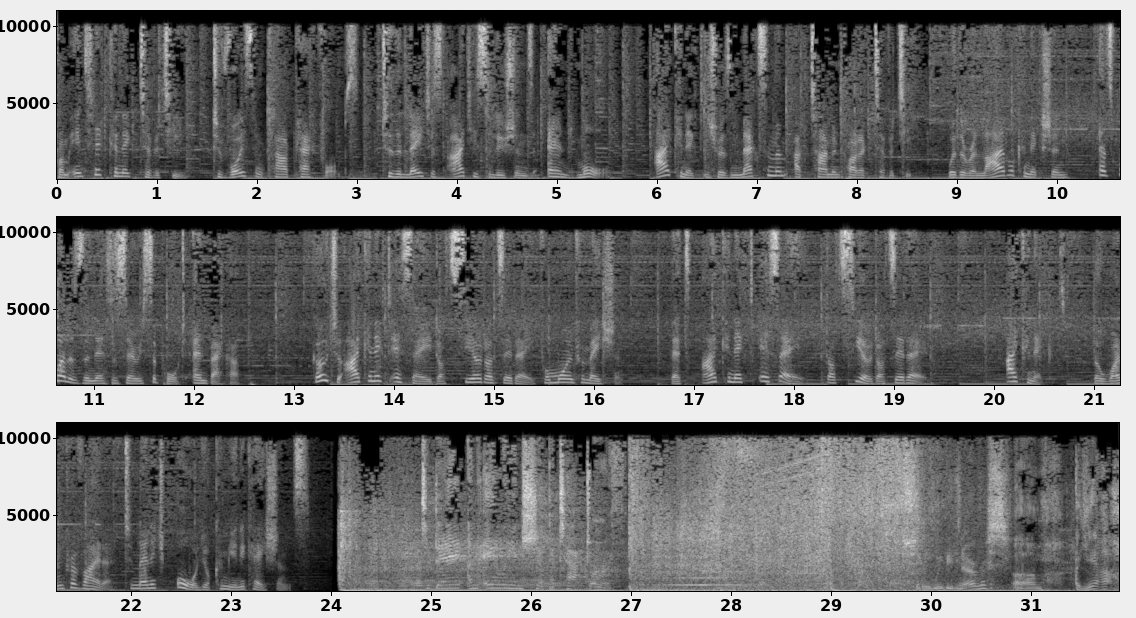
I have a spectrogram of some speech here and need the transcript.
From internet connectivity to voice and cloud platforms to the latest IT solutions and more, iConnect ensures maximum uptime and productivity with a reliable connection as well as the necessary support and backup. Go to iConnectSA.co.za for more information. That's iConnectSA.co.za. iConnect, the one provider to manage all your communications. Today, an alien ship attacked Earth. Shouldn't we be nervous? Um, yeah.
